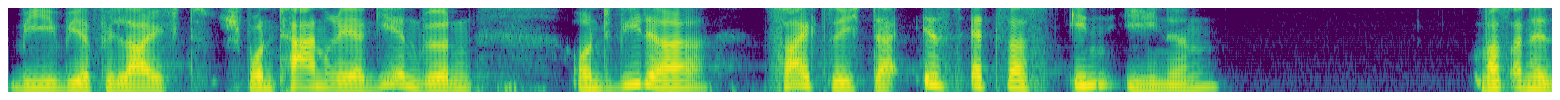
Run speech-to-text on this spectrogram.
wie wir vielleicht spontan reagieren würden. Und wieder zeigt sich, da ist etwas in ihnen, was eine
